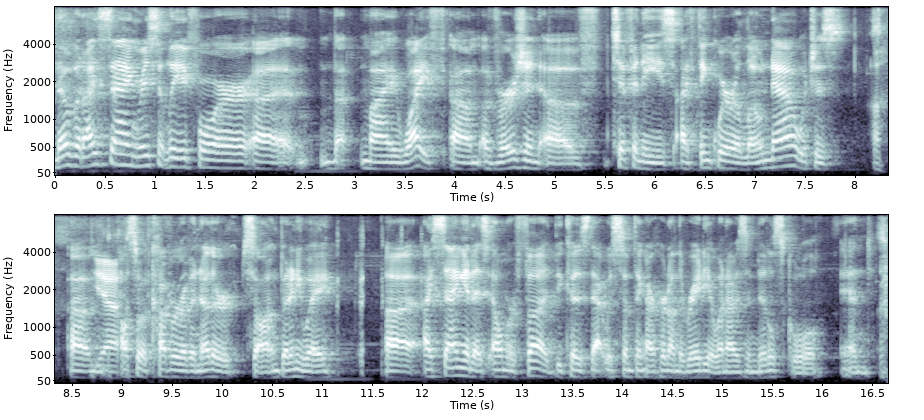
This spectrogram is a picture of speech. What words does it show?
No, but I sang recently for uh, my wife um, a version of Tiffany's "I Think We're Alone Now," which is um, Yeah. also a cover of another song. But anyway, uh, I sang it as Elmer Fudd because that was something I heard on the radio when I was in middle school, and um,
